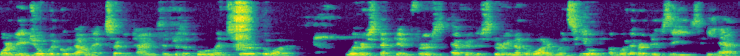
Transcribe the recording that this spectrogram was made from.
For an angel would go down at certain times into the pool and stir up the water. Whoever stepped in first after the stirring of the water was healed of whatever disease he had.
